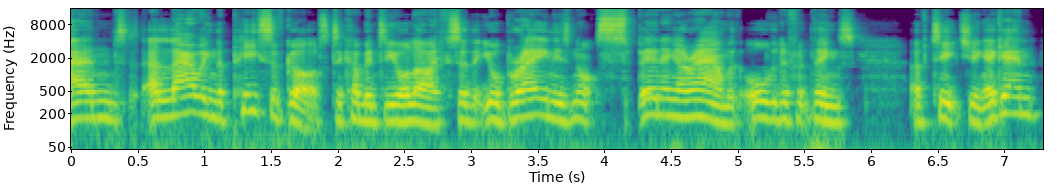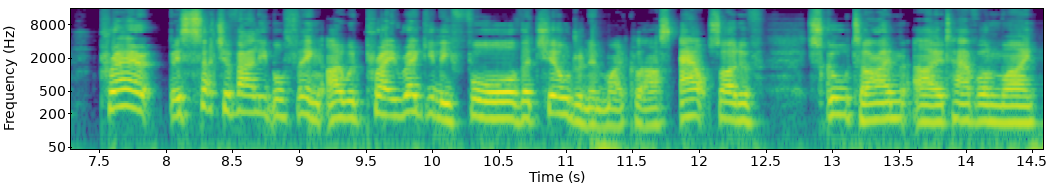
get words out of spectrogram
and allowing the peace of God to come into your life so that your brain is not spinning around with all the different things of teaching. Again, prayer is such a valuable thing. I would pray regularly for the children in my class outside of school time. I'd have on my,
